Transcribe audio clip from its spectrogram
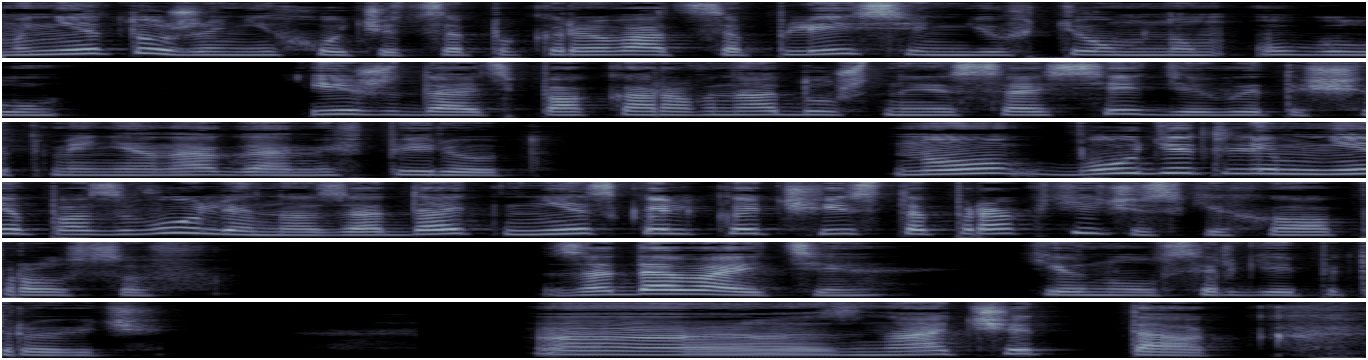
Мне тоже не хочется покрываться плесенью в темном углу и ждать, пока равнодушные соседи вытащат меня ногами вперед. Но будет ли мне позволено задать несколько чисто практических вопросов? Задавайте, кивнул Сергей Петрович. А, значит так.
